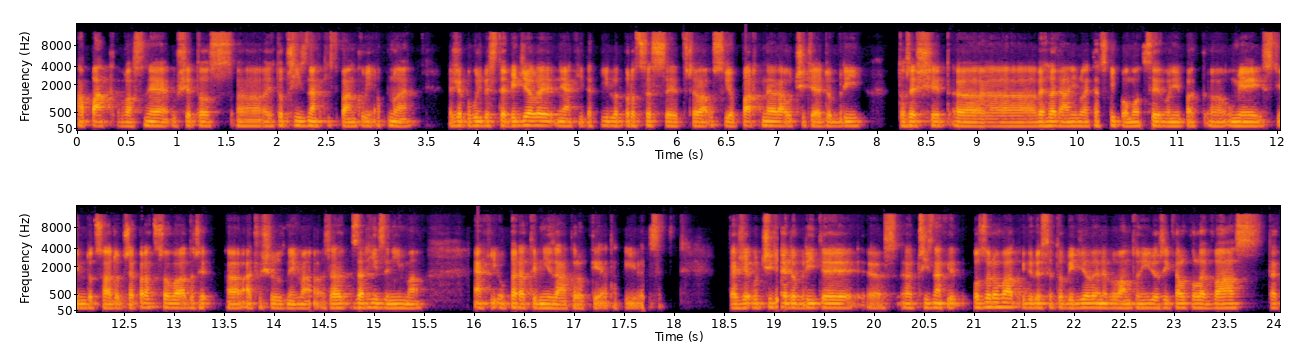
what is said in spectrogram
a pak vlastně už je to, uh, je to příznak spánkový apnoe. Takže pokud byste viděli nějaký takovýhle procesy třeba u svého partnera, určitě je dobrý to řešit uh, vyhledáním lékařské pomoci. Oni pak uh, umějí s tím docela dobře pracovat, uh, ať už různýma zařízeníma, nějaký operativní zákroky a takové věci. Takže určitě je dobrý ty eh, příznaky pozorovat, i kdybyste to viděli, nebo vám to někdo říkal kolem vás, tak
